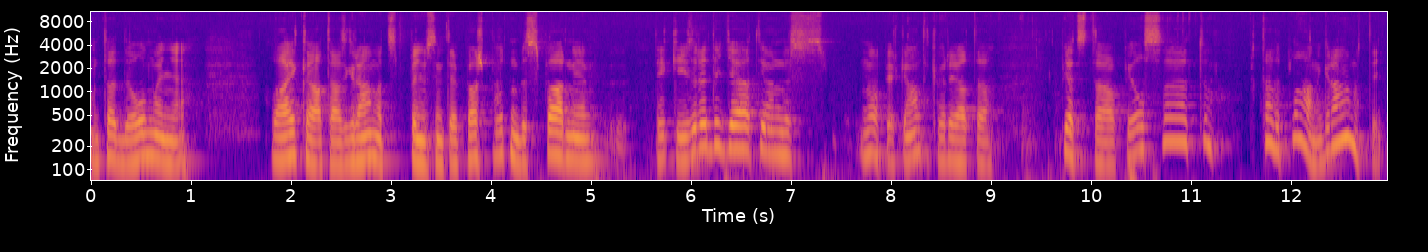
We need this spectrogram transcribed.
Un tad Ulmaņa laikā tās grāmatas, pieņemsim, tie paši putni bez spārniem, tika izrediģēti, es nopirku antikvariātā piecstāvu pilsētu. Tāda plāna grāmatiņa.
